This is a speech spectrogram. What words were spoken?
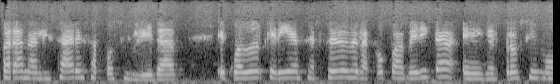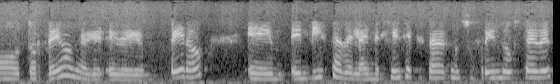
para analizar esa posibilidad. Ecuador quería ser sede de la Copa América en el próximo torneo, eh, pero eh, en vista de la emergencia que están sufriendo ustedes,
